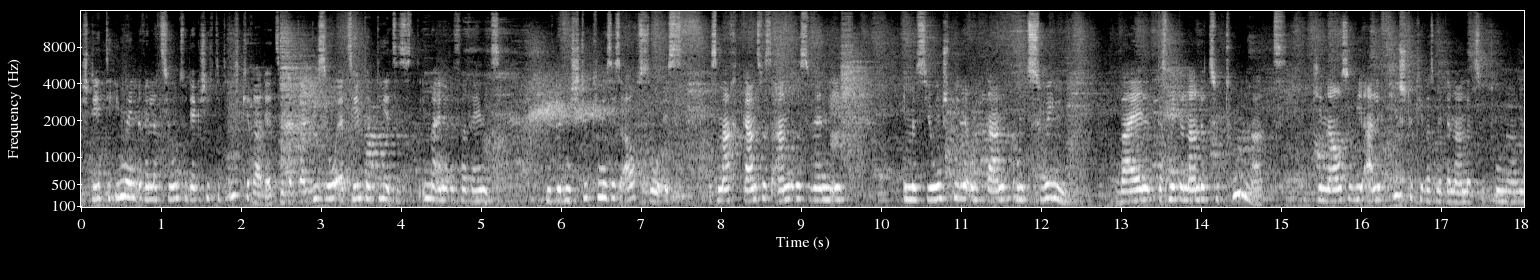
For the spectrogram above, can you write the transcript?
steht die immer in Relation zu der Geschichte, die ich gerade erzählt habe. Weil wieso erzählt er die jetzt? Es ist immer eine Referenz. Und bei den Stücken ist es auch so. Es, es macht ganz was anderes, wenn ich Immersion spiele und dann kommt Swing, weil das miteinander zu tun hat. Genauso wie alle vier Stücke was miteinander zu tun haben.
